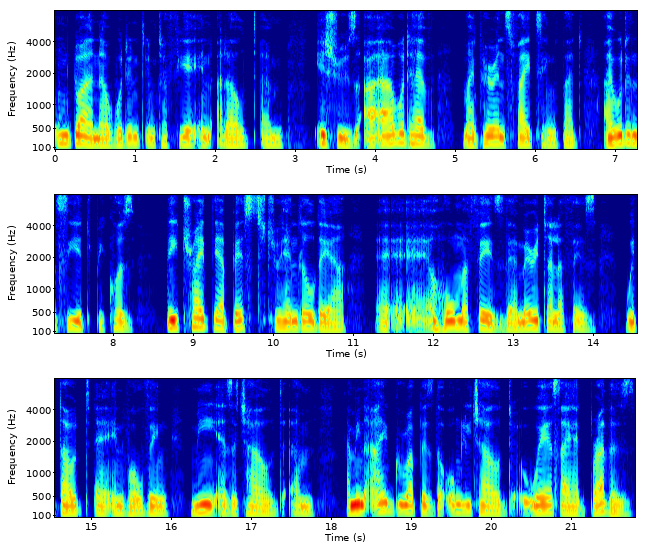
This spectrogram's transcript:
umntwana wouldn't interfere in adult um, issues I, I would have my parents fighting but i wouldn't see it because they tried their best to handle their uh, uh, home affairs their marital affairs without uh, involving me as a child. Um, I mean, I grew up as the only child, whereas I had brothers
